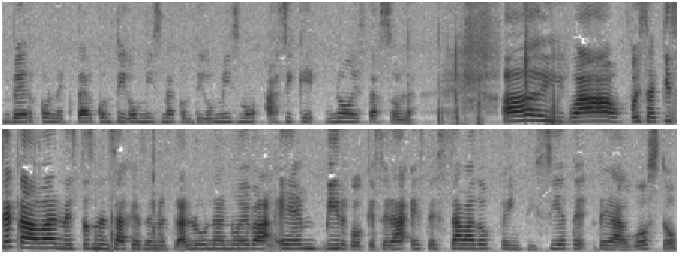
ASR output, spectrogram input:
ver conectar contigo misma, contigo mismo, así que no estás sola. Ay, wow, pues aquí se acaban estos mensajes de nuestra luna nueva en Virgo, que será este sábado 27 de agosto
